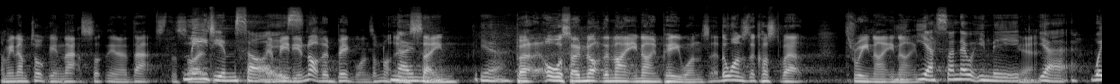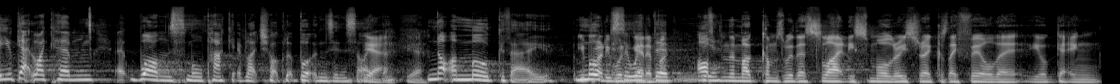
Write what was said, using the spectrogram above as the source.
I mean, I'm talking that's you know that's the size. Medium Yeah, size. medium, not the big ones. I'm not No, no. insane. Yeah. But also not the 99p ones. The ones that cost about 3.99. Yes, I know what you mean. Yeah. Yeah. Where you get like um, one small packet of like chocolate buttons inside Yeah, them. yeah. Not a mug though. You Mugs probably wouldn't get a with mug. the- Often yeah. the mug comes with a slightly smaller Easter egg because they feel that you're getting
